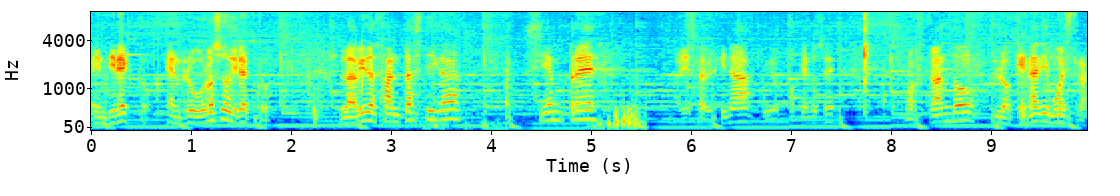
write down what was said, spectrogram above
En directo, en riguroso directo. La vida es fantástica, siempre. Ahí está Virginia, cogiéndose, mostrando lo que nadie muestra,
